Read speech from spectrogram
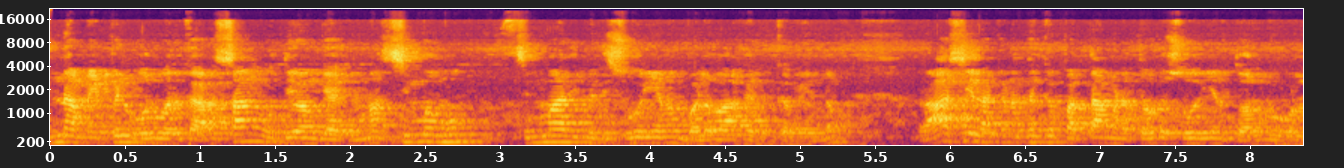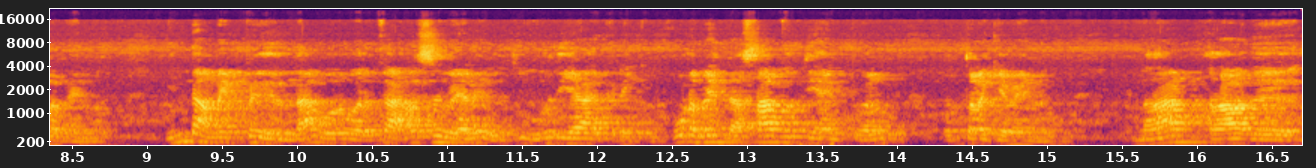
இந்த அமைப்பில் ஒருவருக்கு அரசாங்க உத்தியோகம் கேட்கணும்னா சிம்மமும் சிம்மாதிபதி சூரியனும் வலுவாக இருக்க வேண்டும். ராசி லக்கணத்துக்கு பத்தாம் இடத்தோடு சூரியன் தொடர்பு கொள்ள வேண்டும். இந்த அமைப்பு இருந்தால் ஒருவருக்கு அரசு வேலை உறுதி- உறுதியாக கிடைக்கும். கூடவே தசாபுத்தி அமைப்புகள் ஒத்துழைக்க வேண்டும். என்னதான் அதாவது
